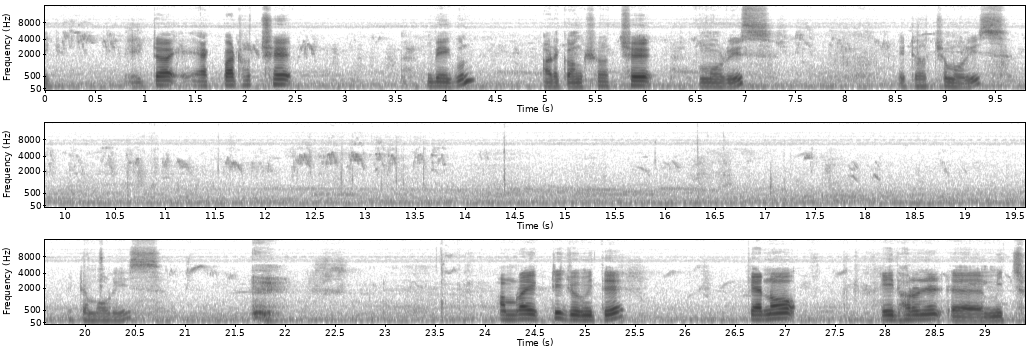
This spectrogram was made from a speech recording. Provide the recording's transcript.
এই এইটা এক পাট হচ্ছে বেগুন, আরেক অংশ হচ্ছে মরিচ। এটা হচ্ছে মরিচ। এটা মরিচ। আমরা একটি জমিতে কেন এই ধরনের মিশ্র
